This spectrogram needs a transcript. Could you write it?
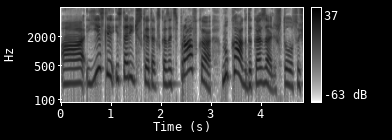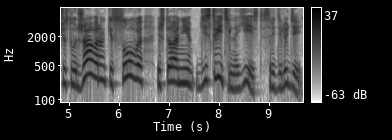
А есть ли историческая, так сказать, справка, ну как доказали, что существуют жаворонки, совы, и что они действительно есть среди людей?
